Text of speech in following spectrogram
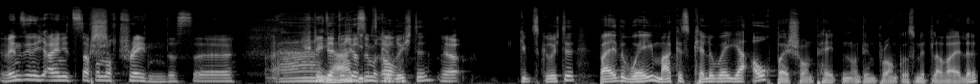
wenn sie nicht einen jetzt davon noch traden, das äh, ah, steht ja, durchaus gibt's im Raum. Gerüchte? Ja. Gibt's Gerüchte? By the way, Marcus Callaway ja auch bei Sean Payton und den Broncos mittlerweile.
